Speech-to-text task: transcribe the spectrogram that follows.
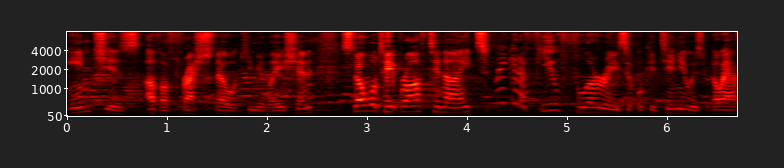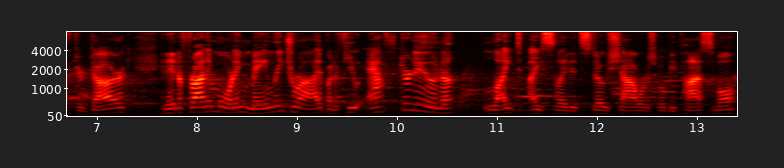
inches of a fresh snow accumulation. Snow will taper off tonight tonight. May get a few flurries that will continue as we go after dark and into Friday morning, mainly dry, but a few afternoon light isolated snow showers will be possible.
